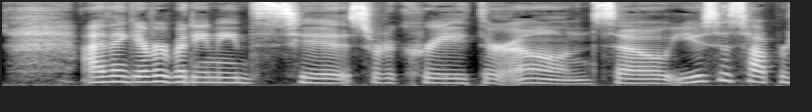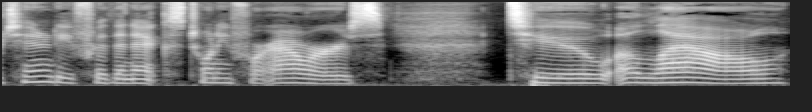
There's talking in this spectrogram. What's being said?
I think everybody needs to sort of create their own. So, use this opportunity for the next 24 hours to allow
